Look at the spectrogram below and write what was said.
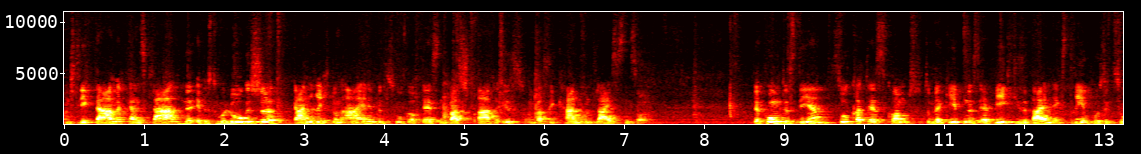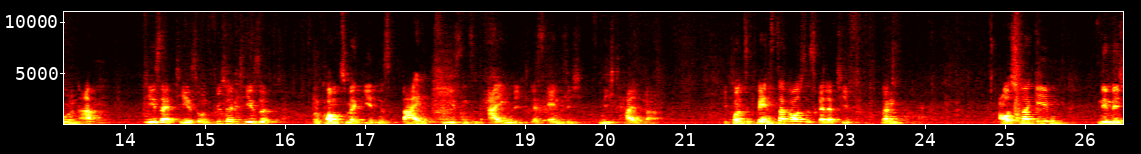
und schlägt damit ganz klar eine epistemologische Gangrichtung ein in Bezug auf dessen, was Sprache ist und was sie kann und leisten soll. Der Punkt ist der, Sokrates kommt zum Ergebnis, er wägt diese beiden Extrempositionen ab, Theseithese und Physeithese, und kommt zum Ergebnis, beide Thesen sind eigentlich letztendlich nicht haltbar. Die Konsequenz daraus ist relativ lang ausschlaggebend, nämlich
